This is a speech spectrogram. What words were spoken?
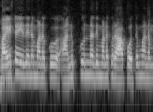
బయట ఏదైనా మనకు అనుకున్నది మనకు రాపోతే మనం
